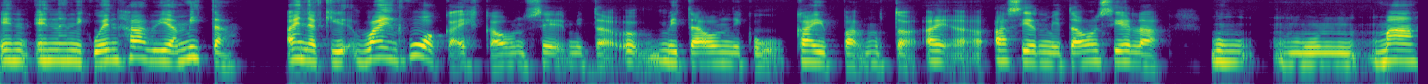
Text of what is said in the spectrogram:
En, en, niin kuin, en häviä mitään. Ainakin vain ruoka ehkä on se, mitä, mitä on niin kuin kaipa, mutta asiat, mitä on siellä mun, mun maa,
